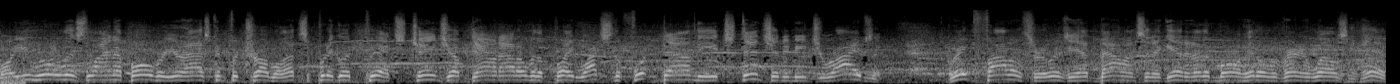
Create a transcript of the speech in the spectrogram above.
Boy, you roll this lineup over, you're asking for trouble. That's a pretty good pitch. Change up, down, out over the plate. Watch the foot down the extension, and he drives it. Great follow through as he had balance, and again another ball hit over Vernon Wells' head.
